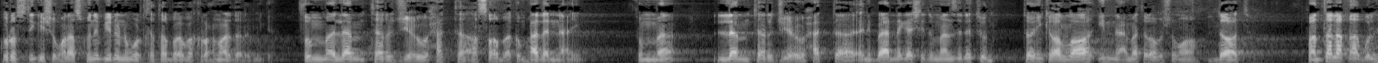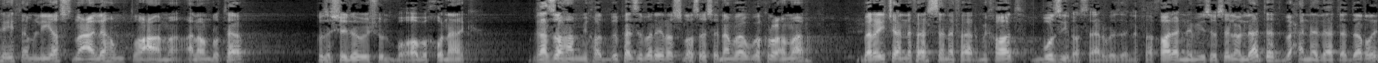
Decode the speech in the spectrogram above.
گرسنگی شما از خونه بیرون خطاب به ابوبکر و عمر داره میگه. ثم لم ترجعوا حتى أصابكم هذا النعيم ثم لم ترجعوا حتى یعنی برنگشید منزلتون تا اینکه الله این نعمت را به شما داد. فانطلق ابو الهيثم ليصنع لهم طعاما. الان رتب گذاشته بهشون با آب خنک. غذا هم می‌خواد بپزه برای رسول الله صلی الله علیه و ابوبکر و عمر. برای چند نفر؟ سه نفر می‌خواد بوزی را سر بزنه. فقال النبي صلی الله علیه و لا تذبحن ذات در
